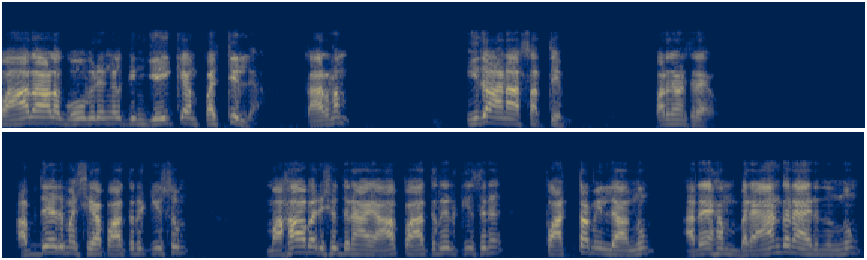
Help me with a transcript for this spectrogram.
പാതാള ഗോപുരങ്ങൾക്കും ജയിക്കാൻ പറ്റില്ല. കാരണം ഇതാണ് ആ സത്യം. പറഞ്ഞു മനസ്സിലായോ? അബ്ദേദ് മഷിയ പാത്രിക്കീസും മഹാപരിശുദ്ധനായ ആ പാത്രിക്കീസിന് പട്ടമില്ല എന്നും അദ്ദേഹം ഭ്രാന്തനായിരുന്നെന്നും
